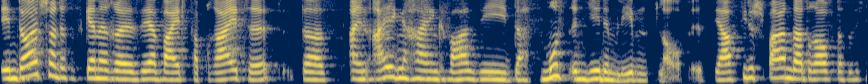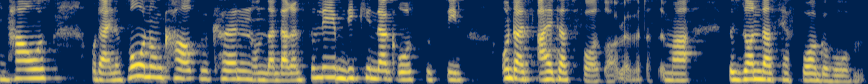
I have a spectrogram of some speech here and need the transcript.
In Deutschland ist es generell sehr weit verbreitet, dass ein Eigenheim quasi das Muss in jedem Lebenslauf ist. Ja, viele sparen darauf, dass sie sich ein Haus oder eine Wohnung kaufen können, um dann darin zu leben, die Kinder großzuziehen. Und als Altersvorsorge wird das immer besonders hervorgehoben.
